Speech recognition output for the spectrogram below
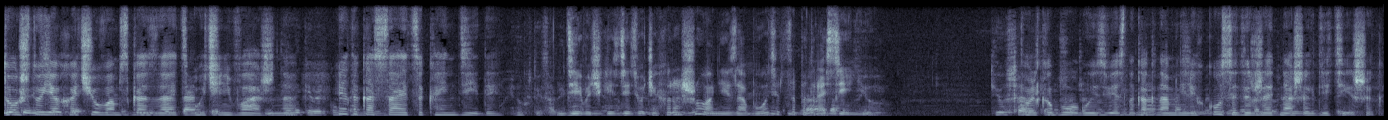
То, что я хочу вам сказать, очень важно. Это касается Кандиды. Девочки здесь очень хорошо, они заботятся по Тросинью. Только Богу известно, как нам нелегко содержать наших детишек.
